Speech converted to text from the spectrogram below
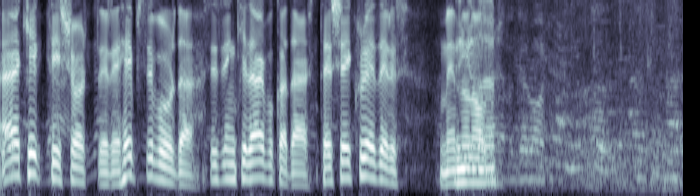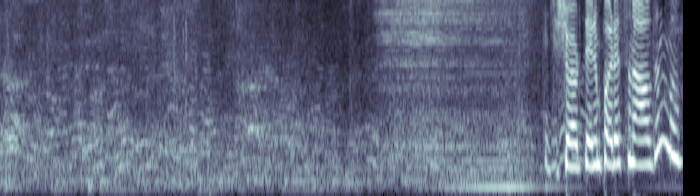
Erkek tişörtleri hepsi burada. Sizinkiler bu kadar. Teşekkür ederiz. Memnun oldum. Tişörtlerin parasını aldın mı?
